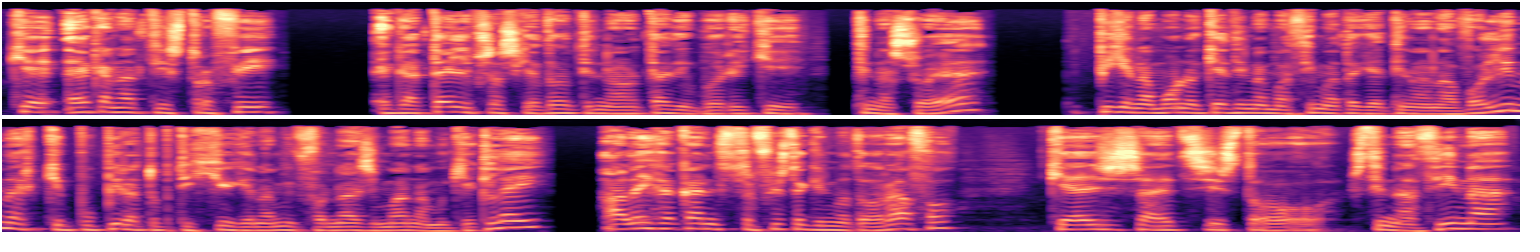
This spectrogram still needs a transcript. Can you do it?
και έκανα τη στροφή. Εγκατέλειψα σχεδόν την ανωτάτη την ΑΣΟΕ Πήγαινα μόνο και έδινα μαθήματα για την αναβολή μέχρι και που πήρα το πτυχίο για να μην φωνάζει η μάνα μου και κλαίει. Αλλά είχα κάνει τη στροφή στον κινηματογράφο και έζησα έτσι στο, στην Αθήνα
